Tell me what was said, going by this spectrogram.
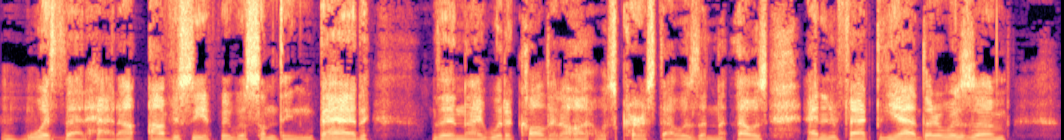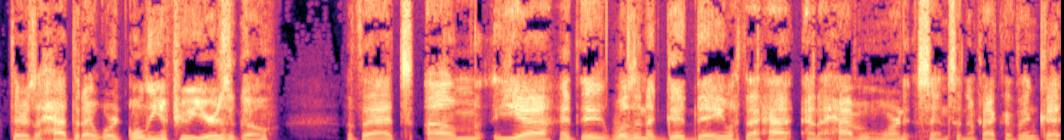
Mm-hmm. with that hat. Obviously, if it was something bad, then I would have called it. Oh, it was cursed. That was the that was. And in fact, yeah, there was um, there's a hat that I wore only a few years ago. That um, yeah, it, it wasn't a good day with that hat, and I haven't worn it since. And in fact, I think I,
